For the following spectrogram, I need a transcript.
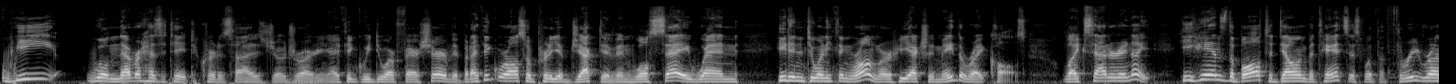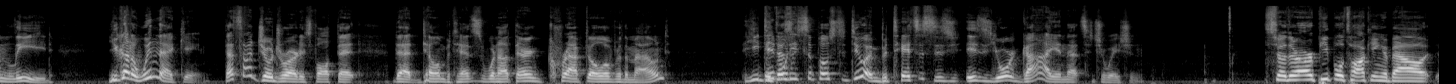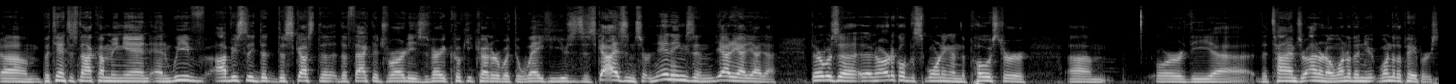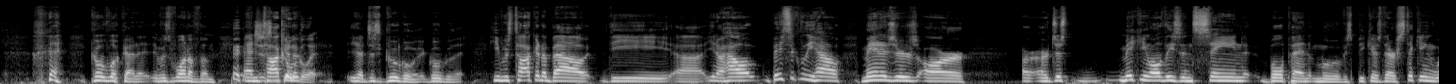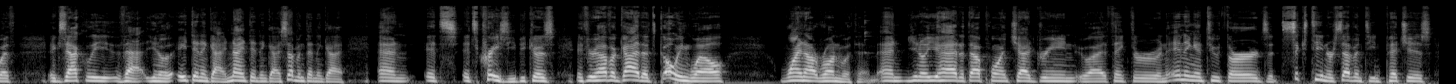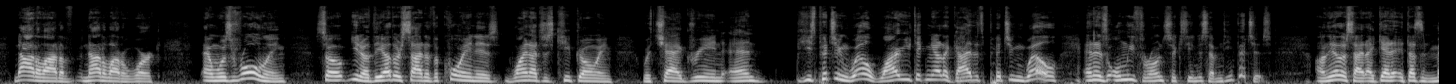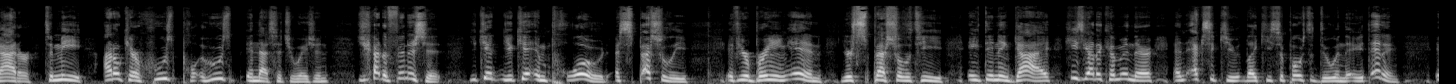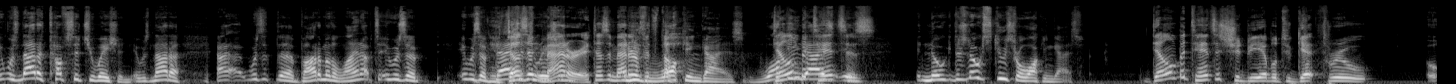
we will never hesitate to criticize Joe Girardi. I think we do our fair share of it, but I think we're also pretty objective and we'll say when he didn't do anything wrong or he actually made the right calls. Like Saturday night, he hands the ball to Dellin Betances with a three-run lead. You got to win that game. That's not Joe Girardi's fault that that Dellin Betances went out there and crapped all over the mound. He did what he's supposed to do, and Betances is is your guy in that situation. So there are people talking about um, Betances not coming in, and we've obviously d- discussed the, the fact that Girardi is very cookie cutter with the way he uses his guys in certain innings, and yada yada yada. There was a, an article this morning on the Poster um, or the uh, the Times, or I don't know, one of the new, one of the papers. Go look at it. It was one of them. And just talking Google to, it. Yeah, just Google it. Google it. He was talking about the uh, you know how basically how managers are are, are just making all these insane bullpen moves because they're sticking with exactly that. You know, eighth inning guy, ninth inning guy, seventh inning guy, and it's it's crazy because if you have a guy that's going well, why not run with him? And you know, you had at that point Chad Green, who I think threw an inning and two thirds at 16 or 17 pitches, not a lot of not a lot of work, and was rolling. So you know, the other side of the coin is why not just keep going with Chad Green and he's pitching well. Why are you taking out a guy that's pitching well and has only thrown 16 to 17 pitches? On the other side, I get it. It doesn't matter to me. I don't care who's who's in that situation. You got to finish it. You can't you can't implode, especially if you're bringing in your specialty eighth inning guy. He's got to come in there and execute like he's supposed to do in the eighth inning. It was not a tough situation. It was not a. Uh, was it the bottom of the lineup? It was a. It was a bad. It doesn't matter. It doesn't matter if it's walking the, guys. Walking Dylan guys is no, there's no excuse for walking guys. Dellin Betances should be able to get through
